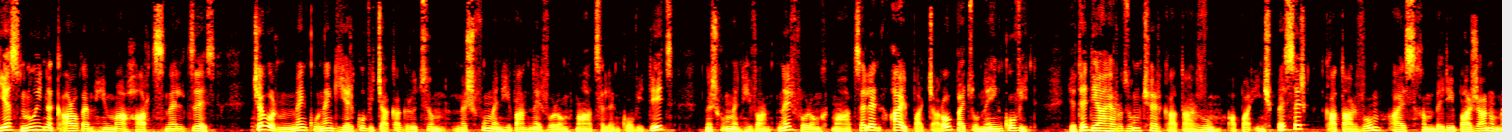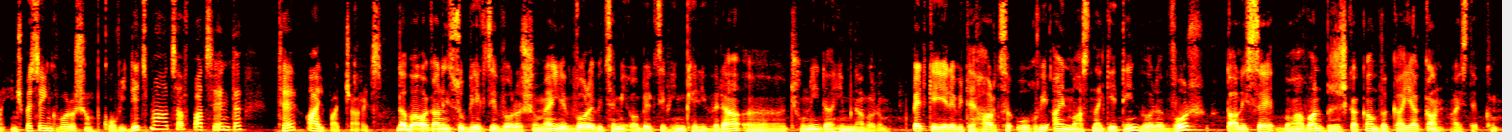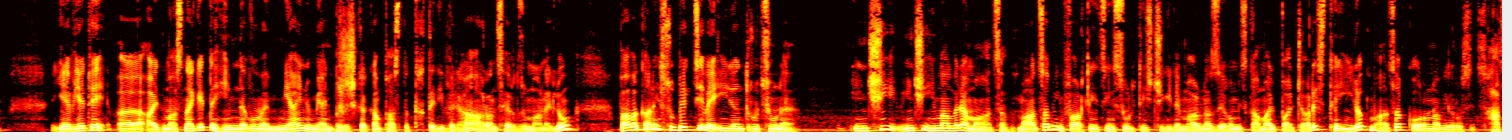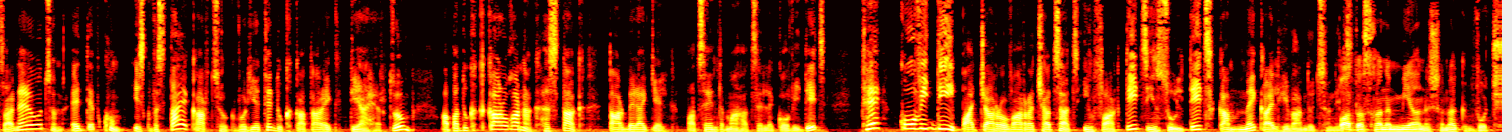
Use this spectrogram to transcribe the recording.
ես նույնը կարող եմ հիմա հարցնել ձեզ Չէ որ մենք ունենք երկու վիճակագրություն։ Նշվում են հիվանդներ, որոնք մահացել են կ ូវ իդից, նշվում են հիվանդներ, որոնք մահացել են այլ պատճառով, բայց ունեին կ ូវ իդ։ Եթե դիահերձում չէր կատարվում, ապա ինչպես էր կատարվում այս խմբերի բաժանումը։ Ինչպես էինք որոշում կ ូវ իդից մահացավ պացիենտը, թե այլ պատճառից։ Դա բավականին սուբյեկտիվ որոշում է եւ որևիցե մի օբյեկտիվ հիմքերի վրա չունի դա հիմնավորում պետք է երևի թե հարցը ուղղվի այն մասնագետին, որը որ տալիս է մահվան բժշկական վկայական այս դեպքում։ Եվ եթե այդ մասնագետը հիմնվում է միայն ու միայն բժշկական փաստաթղթերի վրա, առանց հերձում անելու, բավականին սուբյեկտիվ է իր ընտրությունը ինչի ինչի հիման վրա մահացավ։ Մահացավ ինֆարկտից, ինսուլտից, չգիտեմ, արունազեղումից կամ այլ պատճառից, թե իրոք մահացավ կորոնավիրուսից։ Հազար ներողություն։ Այդ դեպքում իսկ վստահ եք արդյոք, որ եթե դուք կատարեք դիահերձում, ապա դուք կկարողանաք հստակ տարբերակել պացիենտը մահացել է կ ូវ իդից, թե կ ូវ իդի պատճառով առաջացած ինֆարկտից, ինսուլտից կամ մեկ այլ հիվանդությունից։ Պատասխանը միանշանակ ոչ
